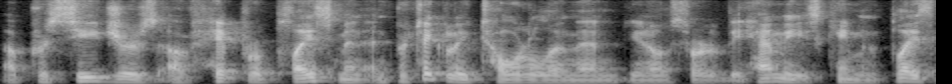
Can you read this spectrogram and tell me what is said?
uh, procedures of hip replacement and particularly total and then, you know, sort of the hemis came in place,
